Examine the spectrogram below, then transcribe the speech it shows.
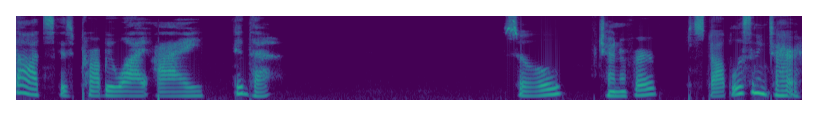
thoughts is probably why I did that. So, Jennifer, stop listening to her.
